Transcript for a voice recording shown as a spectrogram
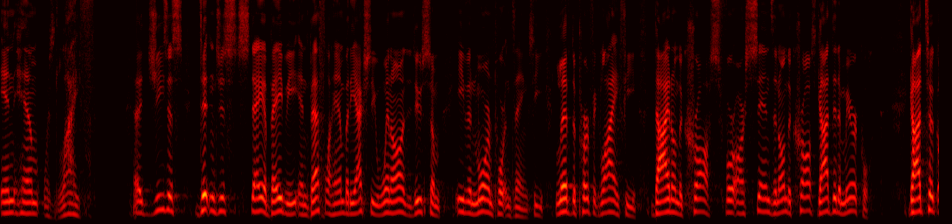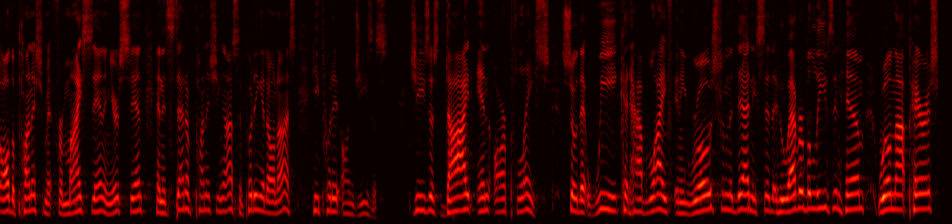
In him was life. Uh, Jesus didn't just stay a baby in Bethlehem, but he actually went on to do some even more important things. He lived a perfect life. He died on the cross for our sins. And on the cross, God did a miracle. God took all the punishment for my sin and your sin, and instead of punishing us and putting it on us, he put it on Jesus. Jesus died in our place so that we could have life. And he rose from the dead, and he said that whoever believes in him will not perish,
